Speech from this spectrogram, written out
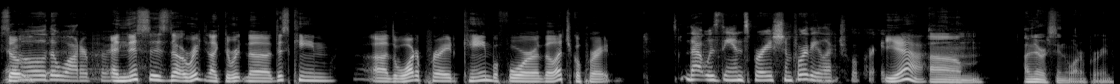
So oh, the water parade. and this is the original. Like the, ri- the this came. Uh, the water parade came before the electrical parade. that was the inspiration for the electrical parade. Yeah, Um, I've never seen the water parade.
